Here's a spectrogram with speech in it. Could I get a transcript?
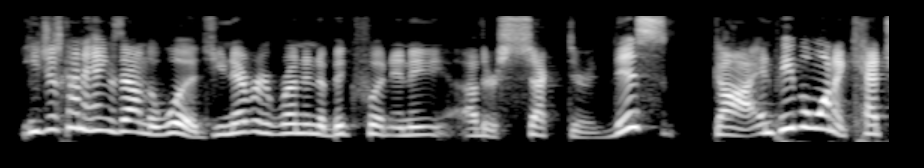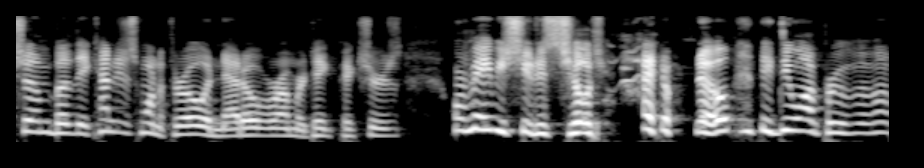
he just kind of hangs out in the woods. You never run into Bigfoot in any other sector. This guy, and people want to catch him, but they kind of just want to throw a net over him or take pictures or maybe shoot his children. I don't know. They do want proof of him.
